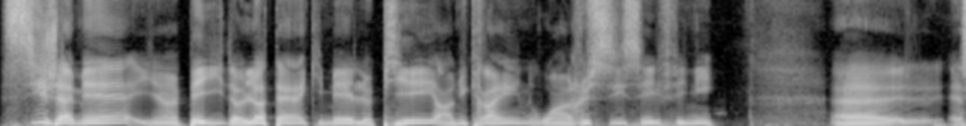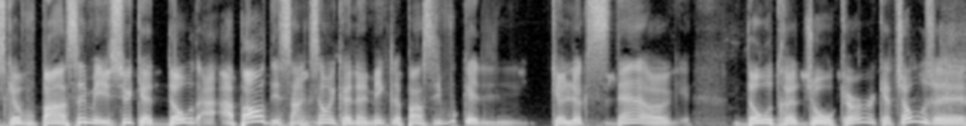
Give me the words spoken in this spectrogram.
Si jamais il y a un pays de l'OTAN qui met le pied en Ukraine ou en Russie, c'est fini. Euh, est-ce que vous pensez, messieurs, que d'autres, à, part des sanctions économiques, pensez-vous que, l'Occident a d'autres jokers, quelque chose? Euh,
